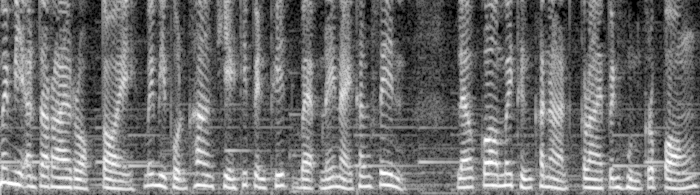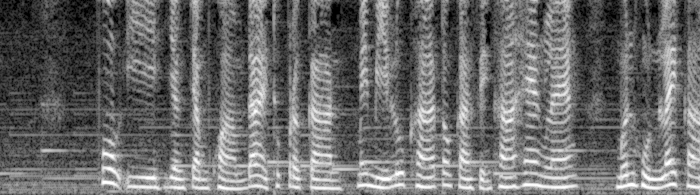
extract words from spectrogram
ไม่มีอันตรายหรอกต่อย ไม่มีผลข้างเคียงที่เป็นพิษแบบไหนๆทั้งสิ้น แล้วก็ไม่ถึงขนาดกลายเป็นหุ่นกระป๋อง พวกอียังจำความได้ทุกประการ ไม่มีลูกค้าต้องการสินค้าแห้งแล้ง เหมือนหุ่นไล่กา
